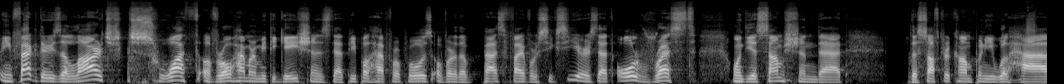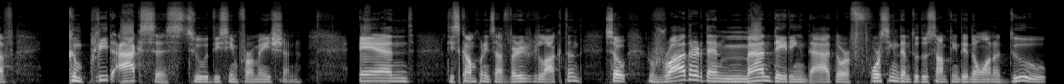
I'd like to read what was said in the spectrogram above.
In fact, there is a large swath of rowhammer mitigations that people have proposed over the past five or six years that all rest on the assumption that the software company will have complete access to this information. And these companies are very reluctant. So rather than mandating that or forcing them to do something they don't want to do,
